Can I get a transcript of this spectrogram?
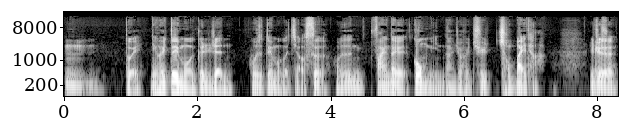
嗯，对，你会对某一个人，或者是对某个角色，或者是你发现到有共鸣，然后你就会去崇拜他。就觉得，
